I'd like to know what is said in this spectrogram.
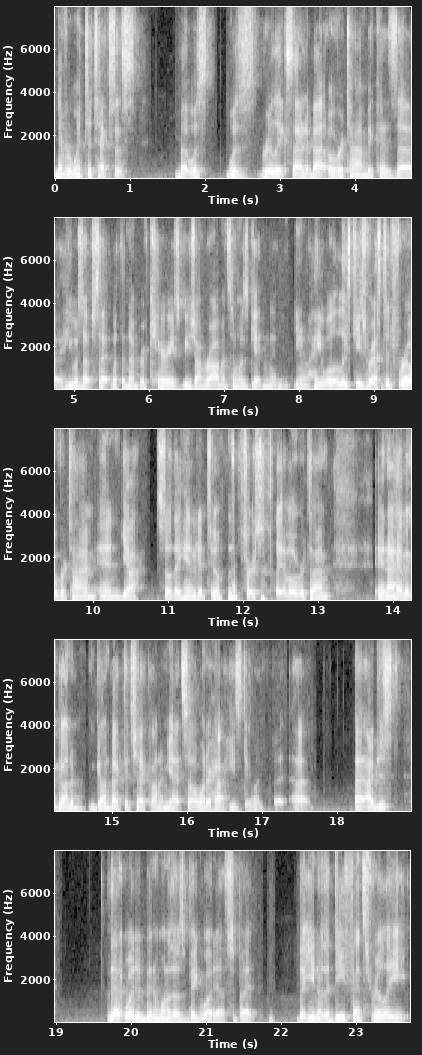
never went to Texas, but was was really excited about overtime because uh, he was upset with the number of carries Bijan Robinson was getting, and you know, hey, well, at least he's rested for overtime, and yeah, so they handed it to him the first play of overtime, and I haven't gone to, gone back to check on him yet, so I wonder how he's doing. But uh, I, I'm just that would have been one of those big what ifs, but but you know, the defense really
